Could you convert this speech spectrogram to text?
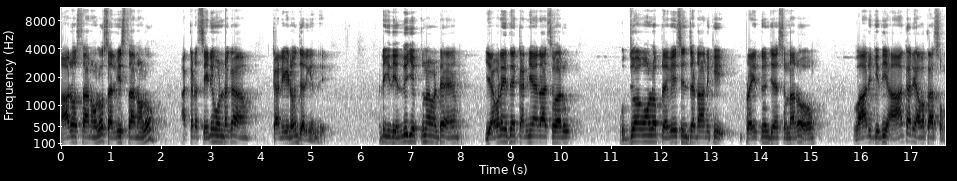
ఆరో స్థానంలో సర్వీస్ స్థానంలో అక్కడ శని ఉండగా కలిగడం జరిగింది. అంటే ఇది ఎందుకు చెప్తున్నామంటే ఎవరైతే కన్యా రాశి వారు ఉద్యోగంలో ప్రవేశించడానికి ప్రయత్నం చేస్తున్నారో వారికి ఇది ఆఖరి అవకాశం.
